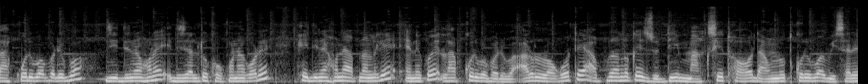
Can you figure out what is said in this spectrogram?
লাভ কৰিব পাৰিব। যিদিনাখনে ৰিজাল্টটো ঘোষণা কৰে সেইদিনাখনে আপোনালোকে এনেকৈ লাভ কৰিব পাৰিব। আৰু লগতে আপোনালোকে যদি মাৰ্কশ্বিট সহ ডাউনলোড কৰিব বিচাৰে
